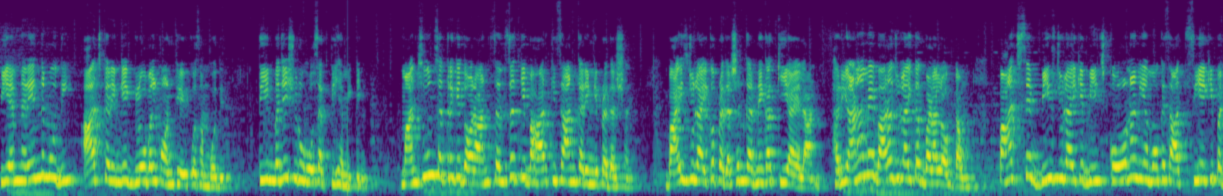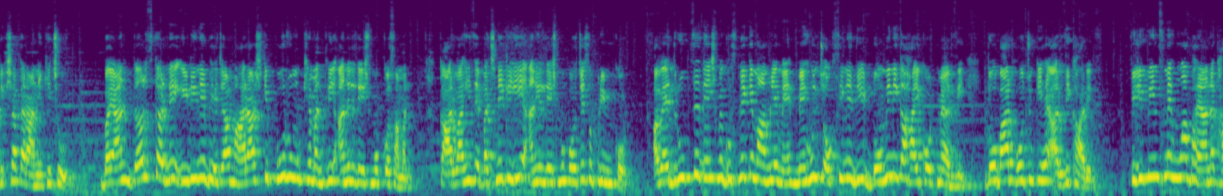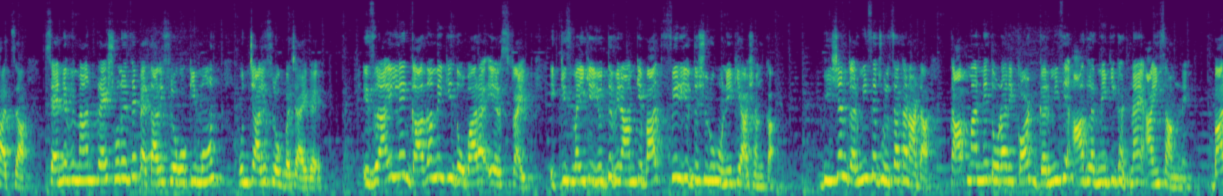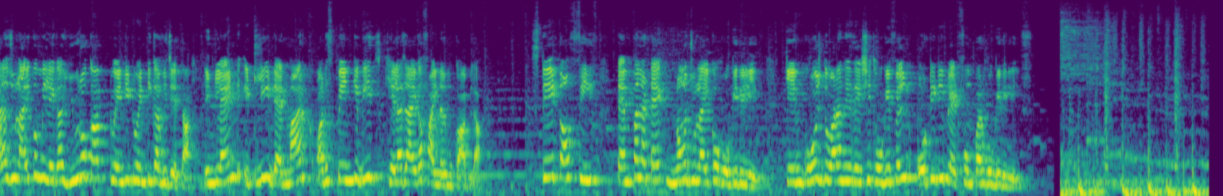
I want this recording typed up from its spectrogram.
PM Narendra Modi आज करेंगे global conclave को संबोधित। तीन बजे शुरू हो सकती है मीटिंग। मानसून सत्र के दौरान संसद के बाहर किसान करेंगे प्रदर्शन। 22 जुलाई को प्रदर्शन करने का किया ऐलान। हरियाणा में 12 जुलाई तक बड़ा लॉकडाउन। 5 से 20 जुलाई के बीच कोरोना नियमों के साथ सीए की परीक्षा कराने की छूट। बयान दर्ज करने ईडी ने भेजा महाराष्ट्र के पूर्व मुख्यमंत्री अनिल देशमुख को समन। कार्यवाही से बचने के लिए अनिल देशमुख पहुँचे सुप्रीम कोर्ट। अवैध रूप से देश में घुसने के मामले में मेहुल चौकसी ने दी डोमिनिका हाई कोर्ट में अर्जी। दो बार हो चुकी है अर्जी खारिज। फिलीपींस में हुआ भयानक हादसा। सैन्य विमान क्रैश होने से 45 लोगों की मौत, उनचालीस लोग बचाए गए। इसराइल ने गाजा में की दोबारा एयर स्ट्राइक। 21 मई के युद्ध विराम के बाद फिर युद्ध शुरू होने की आशंका। भीषण गर्मी से झुलसा कनाडा। तापमान ने तोड़ा रिकॉर्ड। गर्मी से आग लगने की घटनाएँ आई सामने। 12 जुलाई को मिलेगा यूरो कप 2020 का विजेता। इंग्लैंड, इटली, डेनमार्क और स्पेन के बीच खेला जाएगा फाइनल मुकाबला। State of Siege Temple Attack 9 जुलाई को होगी रिलीज़। केन घोष द्वारा निर्देशित होगी फ़िल्म ओटीटी प्लेटफॉर्म पर होगी रिलीज़।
